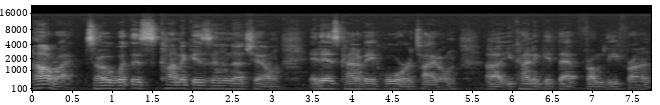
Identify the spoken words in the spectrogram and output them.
Alright, so what this comic is in a nutshell, it is kind of a horror title. Uh, you kind of get that from the front.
